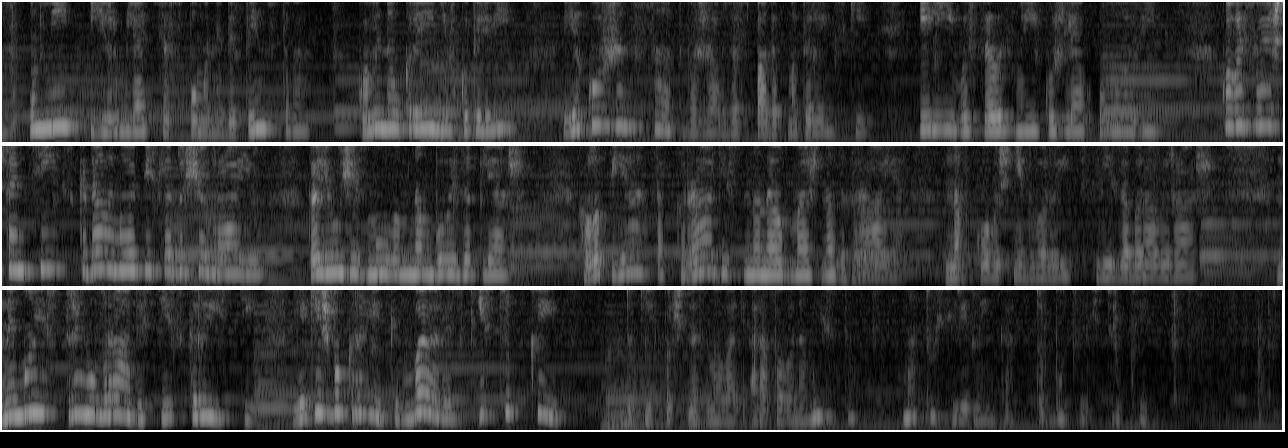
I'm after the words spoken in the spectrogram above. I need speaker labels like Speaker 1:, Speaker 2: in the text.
Speaker 1: В умі юрмляться спомини дитинства, коли на Україні в Котельві я кожен сад вважав за спадок материнський, і рій веселих мрій кужляв у голові. Коли свої штанці скидали ми опісля дощограю, калюжі з мулом нам були за пляж, хлоп'я так радісно необмежна зграя, навколишні двори в свій забирали раж. Немає стриму в радості і скристі, які ж бо крики, вереск і стрибки. Докіль почне змивать арапове намисто, матусі рідненька, турботливість руки.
